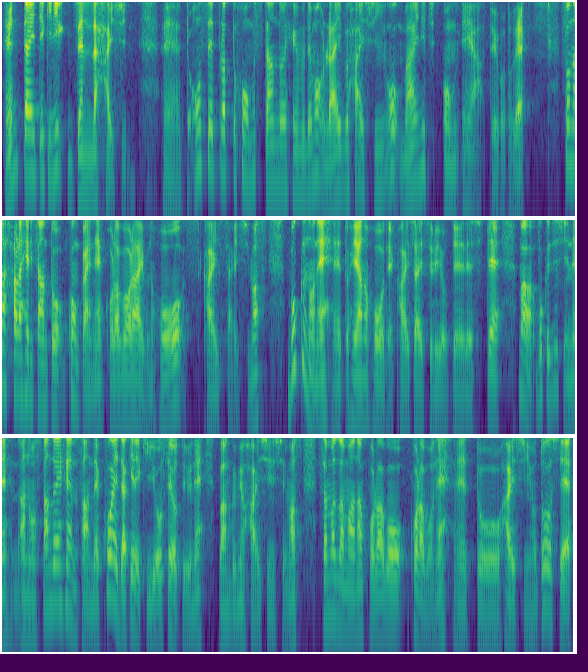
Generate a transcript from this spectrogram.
変態的に全裸配信。えー、っと、音声プラットフォームスタンド FM でもライブ配信を毎日オンエアということで、そんな原ヘリさんと今回ね、コラボライブの方を開催します。僕のね、えっ、ー、と、部屋の方で開催する予定でして、まあ僕自身ね、あの、スタンド FM さんで声だけで起業せよというね、番組を配信してます。様々なコラボ、コラボね、えっ、ー、と、配信を通して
